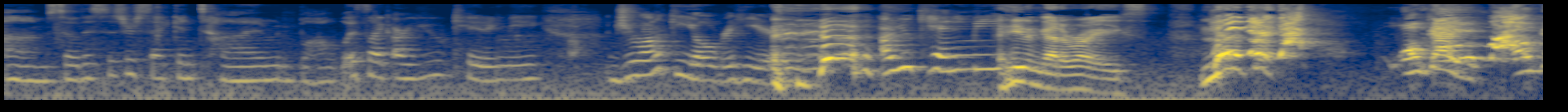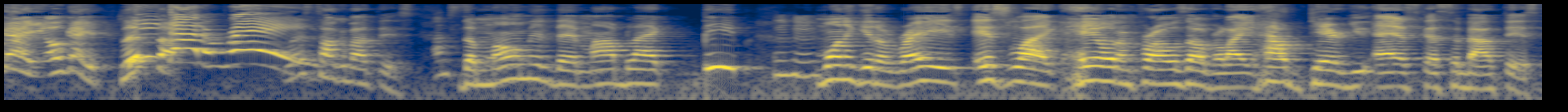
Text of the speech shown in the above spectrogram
um, so this is your second time. Blah. blah. It's like, are you kidding me? Drunky over here. are you kidding me? He done got a raise. He that- got, Okay, Oh okay, okay. Let's he talk. got a raise. Let's talk about this. I'm the moment that my black beep Mm-hmm. want to get a raise, it's like hell and froze over. Like, how dare you ask us about this?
